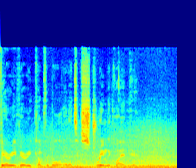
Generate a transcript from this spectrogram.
very, very comfortable and it's extremely quiet here.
